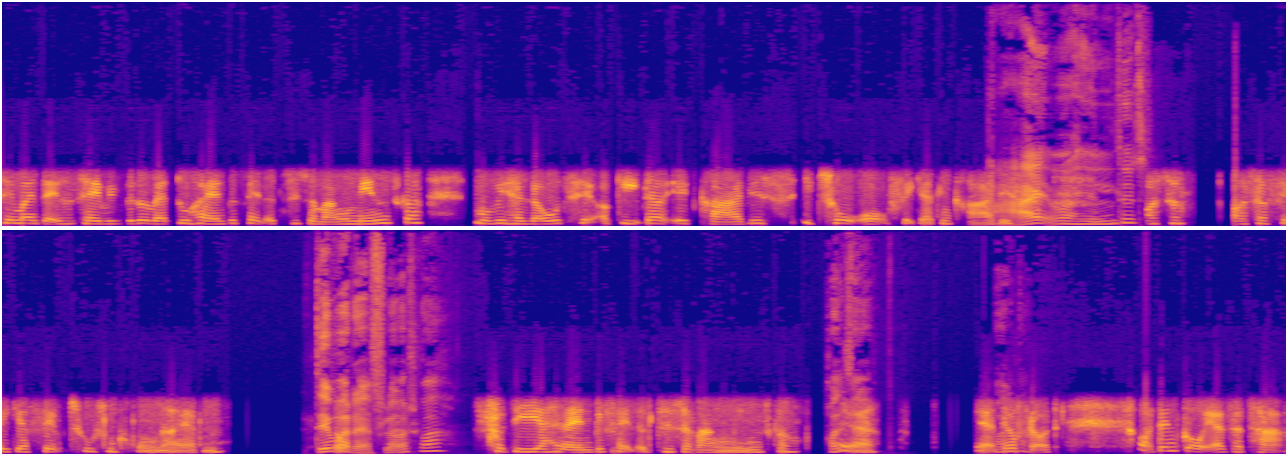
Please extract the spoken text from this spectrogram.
til mig en dag, så sagde vi, ved du hvad, du har anbefalet til så mange mennesker, må vi have lov til at give dig et gratis. I to år fik jeg den gratis. Nej, hvor heldigt. Og så, og så fik jeg 5.000 kroner af den. Det var da flot, var? Fordi jeg havde anbefalet til så mange mennesker. Hold ja. Ja, det var flot. Og den går jeg altså tager.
